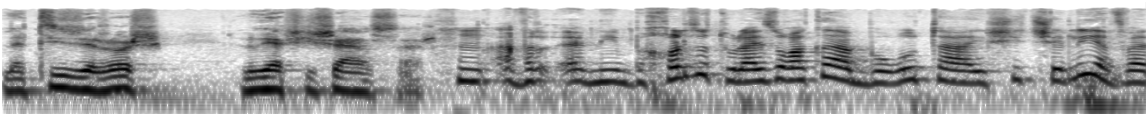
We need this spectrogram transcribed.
להתיז את ראש לואי השישה עשר. אבל אני, בכל זאת, אולי זו רק הבורות האישית שלי, אבל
